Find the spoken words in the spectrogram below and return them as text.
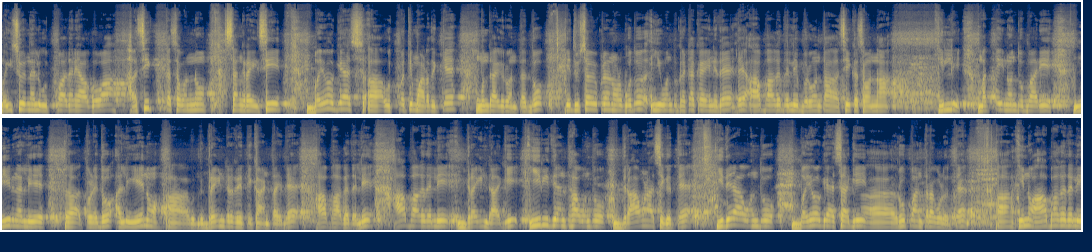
ಮೈಸೂರಿನಲ್ಲಿ ಉತ್ಪಾದನೆ ಆಗುವ ಹಸಿ ಕಸವನ್ನು ಸಂಗ್ರಹಿಸಿ ಬಯೋಗ್ಯಾಸ್ ಉತ್ಪತ್ತಿ ಮಾಡೋದಕ್ಕೆ ಮುಂದಾಗಿರುವಂಥದ್ದು. ಈ ದೃಶ್ಯ ಕೂಡ ನೋಡ್ಬೋದು, ಈ ಒಂದು ಘಟಕ ಏನಿದೆ, ಆ ಭಾಗದಲ್ಲಿ ಬರುವಂತಹ ಹಸಿ ಕಸವನ್ನ ಇಲ್ಲಿ ಮತ್ತೆ ಇನ್ನೊಂದು ಬಾರಿ ನೀರಿನಲ್ಲಿ ತೊಳೆದು ಅಲ್ಲಿ ಏನು ಗ್ರೈಂಡರ್ ರೀತಿ ಕಾಣ್ತಾ ಇದೆ ಆ ಭಾಗದಲ್ಲಿ. ಆ ಭಾಗದಲ್ಲಿ ಗ್ರೈಂಡ್ ಆಗಿ ಈ ರೀತಿಯಂತಹ ಒಂದು ದ್ರಾವಣ ಸಿಗುತ್ತೆ. ಇದೇ ಆ ಒಂದು ಬಯೋಗ್ಯಾಸ್ ಆಗಿ ರೂಪಾಂತರಗೊಳ್ಳುತ್ತೆ. ಇನ್ನು ಆ ಭಾಗದಲ್ಲಿ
